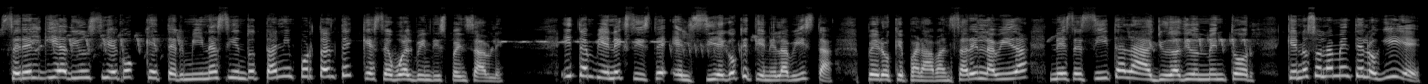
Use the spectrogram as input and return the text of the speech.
Ser el guía de un ciego que termina siendo tan importante que se vuelve indispensable. Y también existe el ciego que tiene la vista, pero que para avanzar en la vida necesita la ayuda de un mentor, que no solamente lo guíe,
